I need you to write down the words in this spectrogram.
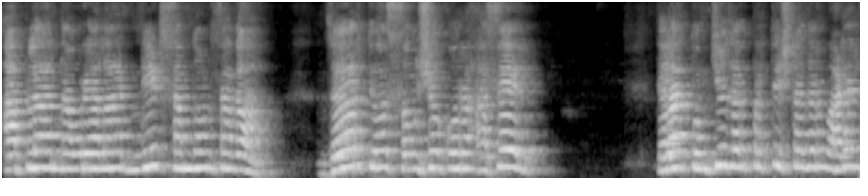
आपल्या नवऱ्याला नीट समजावून सांगा. जर तो संशयखोर असेल त्याला तुमची जर प्रतिष्ठा जर वाढेल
